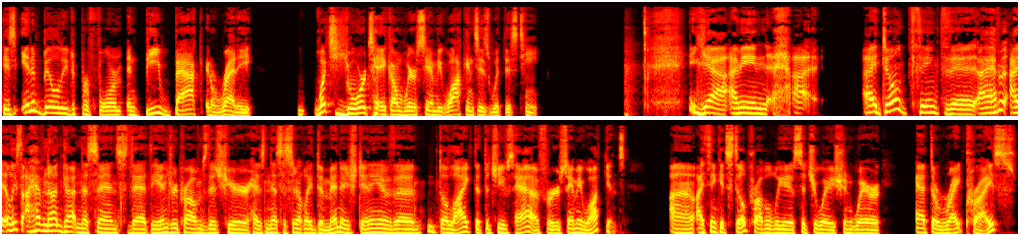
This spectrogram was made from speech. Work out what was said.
his inability to perform and be back and ready. What's your take on where Sammy Watkins is with this team? Yeah, I mean, I, I don't think that I haven't. I, at least I have not gotten the sense that the injury problems this year has necessarily diminished any of the the like that the Chiefs have for Sammy Watkins. Uh, I think it's still probably a situation where at the right price,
